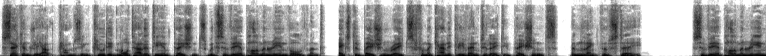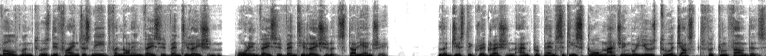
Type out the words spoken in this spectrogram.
Secondary outcomes included mortality in patients with severe pulmonary involvement, extubation rates for mechanically ventilated patients, and length of stay. Severe pulmonary involvement was defined as need for non-invasive ventilation, or invasive ventilation at study entry. Logistic regression and propensity score matching were used to adjust for confounders.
